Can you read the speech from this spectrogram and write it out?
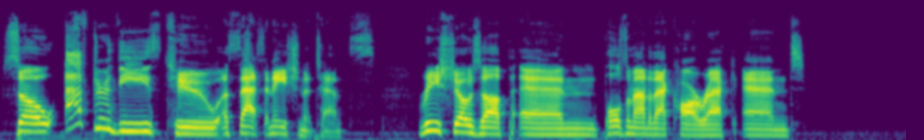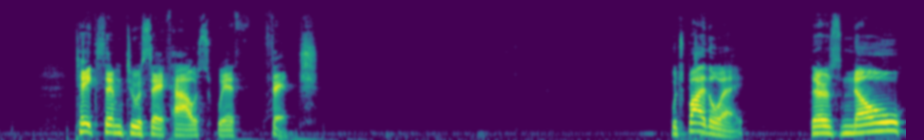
So, after these two assassination attempts, Reese shows up and pulls him out of that car wreck and takes him to a safe house with Finch. Which, by the way, there's no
